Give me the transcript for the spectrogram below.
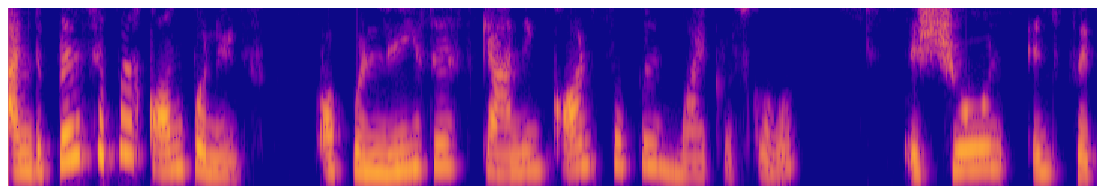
and the principal components of a laser scanning confocal microscope is shown in figure.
